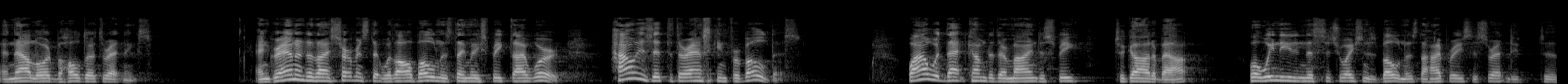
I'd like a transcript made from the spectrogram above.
And now, Lord, behold their threatenings. And grant unto thy servants that with all boldness they may speak thy word. How is it that they're asking for boldness? Why would that come to their mind to speak to God about? What we need in this situation is boldness. The high priest is threatened to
